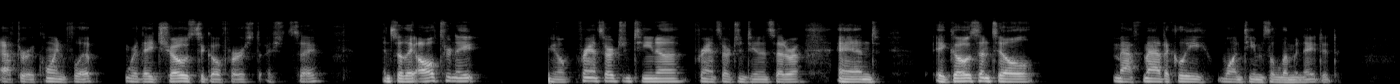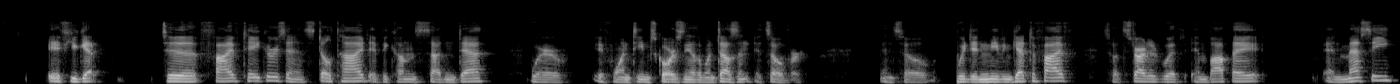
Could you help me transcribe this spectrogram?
after a coin flip where they chose to go first, I should say. And so they alternate you know France Argentina France Argentina etc and it goes until mathematically one team's eliminated. If you get to five takers and it's still tied it becomes sudden death where if one team scores and the other one doesn't it's over. And so we didn't even get to five. So it started with Mbappe and Messi.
